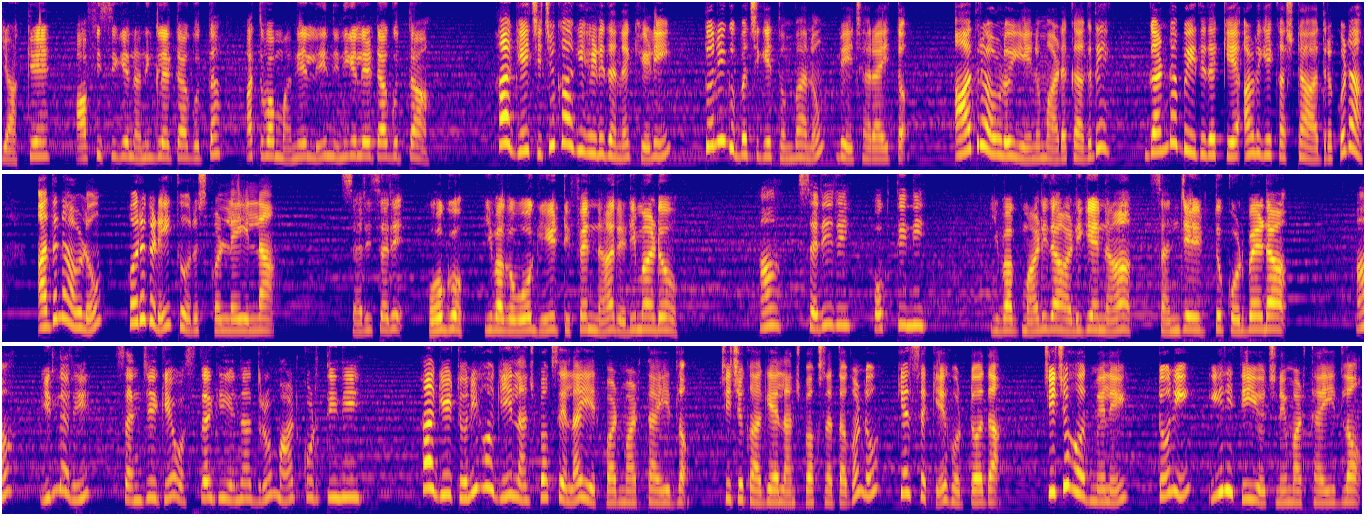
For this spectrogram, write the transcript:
ಯಾಕೆ? ಆಫೀಸಿಗೆ ನನಗೆ ಲೇಟ್ ಆಗುತ್ತಾ? ಅಥವಾ ಮನೆಯಲ್ಲಿ ನಿನಗೆ ಲೇಟ್ ಆಗುತ್ತಾ? ಹಾಗೆ ಚಿಚುಕಾಗಿ ಹೇಳಿದನ್ನ ಕೇಳಿ ಟೊನಿ ಗುಬ್ಬಚ್ಚಿಗೆ ತುಂಬಾನು ಬೇಜಾರಾಯಿತು. ಆದ್ರೆ ಅವಳು ಏನು ಮಾಡಕ್ಕಾಗದೆ ಗಂಡ ಬೇದಿದಕ್ಕೆ ಅವಳಿಗೆ ಕಷ್ಟ ಆದ್ರೂ ಕೂಡ ಅದನ್ನ ಅವಳು ಹೊರಗಡೆ ತೋರಿಸ್ಕೊಳ್ಳೇ ಇಲ್ಲ. ಸರಿ ಸರಿ ಹೋಗು. ಇವಾಗ ಹೋಗಿ ಟಿಫನ್ನ ರೆಡಿ ಮಾಡು. ಹಾ ಸರಿ ರೀ ಹೋಗ್ತೀನಿ. ಇವಾಗ ಮಾಡಿದ ಅಡಿಗೆನ ಸಂಜೆ ಇಟ್ಟು ಕೊಡ್ಬೇಡ. ಆ ಇಲ್ಲ ರೀ ಸಂಜೆಗೆ ಹೊಸದಾಗಿ ಏನಾದ್ರೂ ಮಾಡ್ಕೊಡ್ತೀನಿ. ಹಾಗೆ ಟೊನಿ ಹೋಗಿ ಲಂಚ್ ಬಾಕ್ಸ್ ಎಲ್ಲ ಏರ್ಪಾಡ್ ಮಾಡ್ತಾ ಇದ್ಲು. ಚಿಚುಕಾಗೆ ಲಂಚ್ ಬಾಕ್ಸ್ನ ತಗೊಂಡು ಕೆಲ್ಸಕ್ಕೆ ಹೊರಟೋದ. ಚಿಚು ಹೋದ್ಮೇಲೆ ಟೋನಿ ಈ ರೀತಿ ಯೋಚನೆ ಮಾಡ್ತಾ ಇದ್ಲು.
